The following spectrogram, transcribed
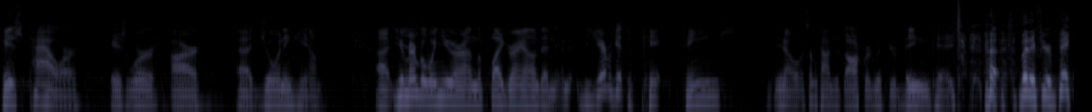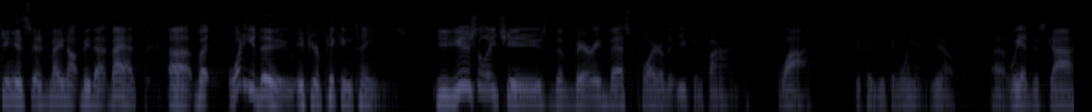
His power is worth our uh, joining him. Uh, you remember when you were on the playground and um, did you ever get to pick teams? You know, sometimes it's awkward if you're being picked, but if you're picking, it may not be that bad. Uh, but what do you do if you're picking teams? You usually choose the very best player that you can find. Why? Because you can win. You know, uh, we had this guy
